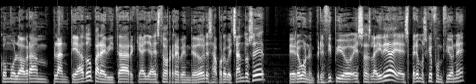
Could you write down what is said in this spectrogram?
cómo lo habrán planteado para evitar que haya estos revendedores aprovechándose, pero bueno, en principio esa es la idea, esperemos que funcione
